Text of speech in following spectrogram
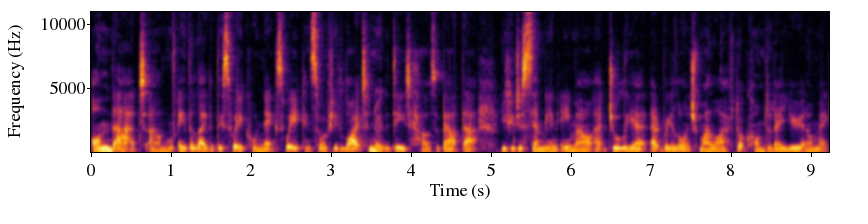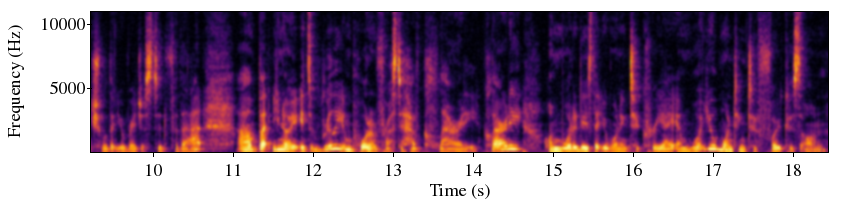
on that um, either later this week or next week. And so, if you'd like to know the details about that, you can just send me an email at juliet at relaunchmylife.com.au and I'll make sure that you're registered for that. Um, but you know, it's really important for us to have clarity clarity on what it is that you're wanting to create and what you're wanting to focus on.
